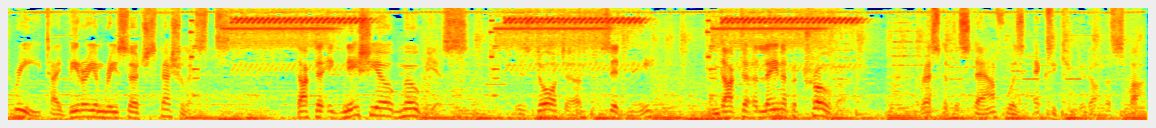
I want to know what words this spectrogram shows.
three Tiberium research specialists. Dr. Ignacio Mobius, his daughter, Sydney, and Dr. Elena Petrova. The rest of the staff was executed on the spot.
